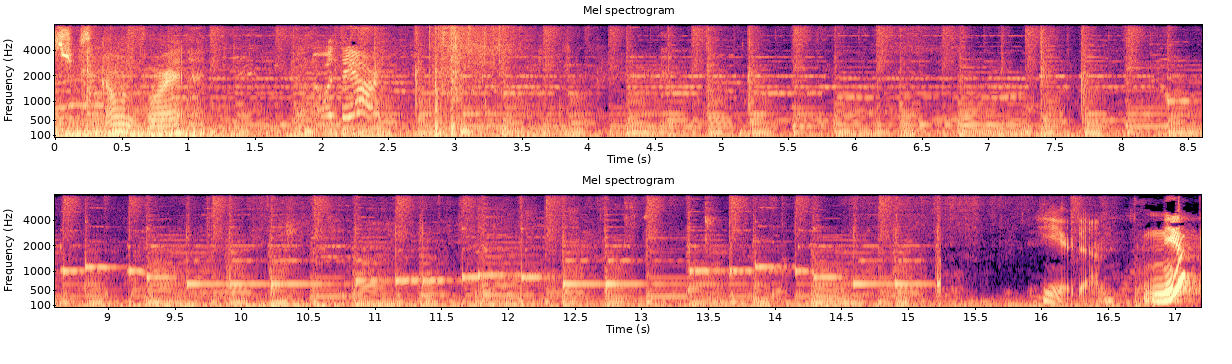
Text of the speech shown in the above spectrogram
She's just going for it. Don't know what they are. You're done. Noopy!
